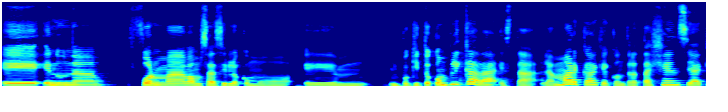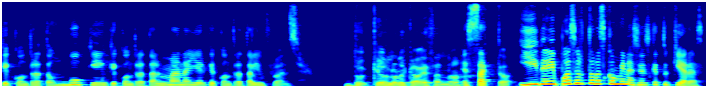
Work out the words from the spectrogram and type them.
eh, en una forma, vamos a decirlo como em, un poquito complicada, está la marca que contrata agencia, que contrata un booking, que contrata al manager, que contrata al influencer. Qué dolor de cabeza, ¿no? Exacto. Y de ahí puede ser todas las combinaciones que tú quieras.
